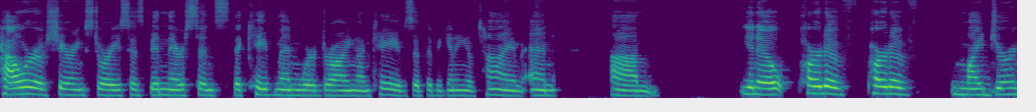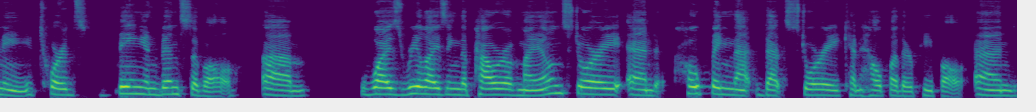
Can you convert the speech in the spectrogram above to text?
power of sharing stories has been there since the cavemen were drawing on caves at the beginning of time. And um, you know part of part of my journey towards being invincible um, was realizing the power of my own story and hoping that that story can help other people. And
